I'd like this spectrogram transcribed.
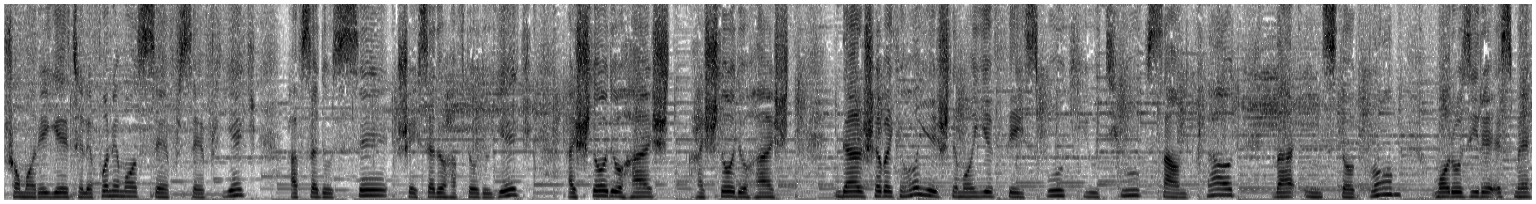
شماره تلفن ما 001 703 671 828 828 در شبکه های اجتماعی فیسبوک، یوتیوب، ساوند کلاود و اینستاگرام ما رو زیر اسم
